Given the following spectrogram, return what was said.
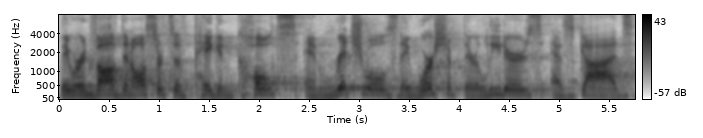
They were involved in all sorts of pagan cults and rituals. They worshiped their leaders as gods.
